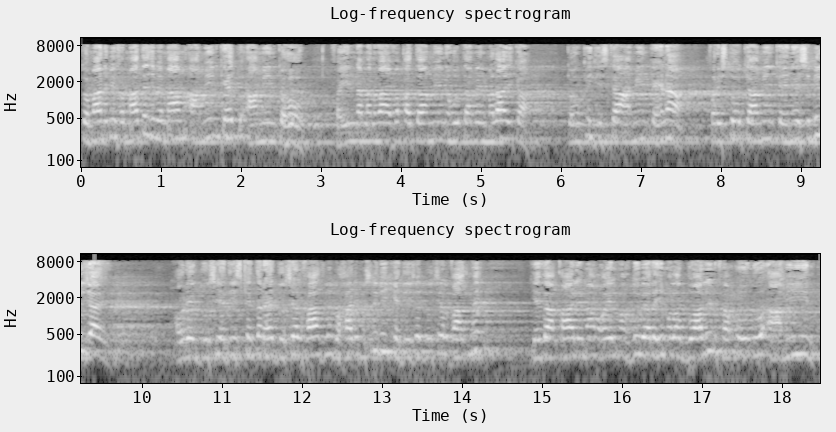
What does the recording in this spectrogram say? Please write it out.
تو ہمارے بھی فرماتے جب امام آمین کہے تو آمین کہو۔ فعین منوا فقط آمین ہو تعمیر ملائی کا کیونکہ جس کا آمین کہنا فرشتوں کے آمین کہنے سے مل جائے۔ اور ایک دوسری حدیث کے اندر ہے، دوسرے الفاظ میں، بخاری مسلم ہی کی حدیث ہے، دوسرے الفاظ میں یہ قال امام غیر مخدوب علیہ فقول آمین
